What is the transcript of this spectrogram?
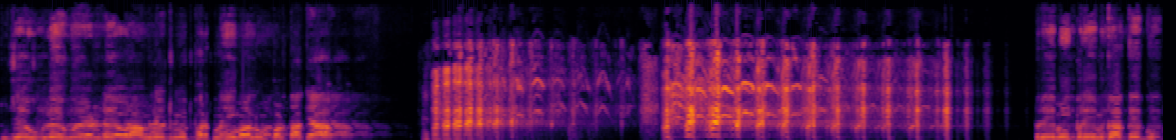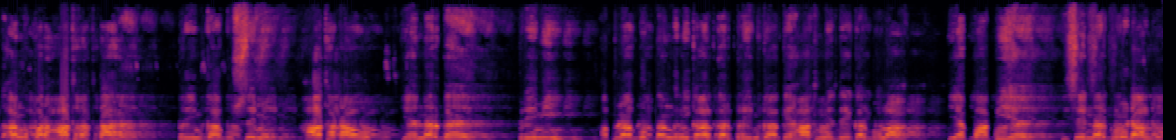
तुझे उबले हुए अंडे और आमलेट में फ़र्क नहीं मालूम पड़ता क्या? प्रेमी प्रेमिका के गुप्त अंग पर हाथ रखता है। प्रेमिका गुस्से में, हाथ हटाओ, यह नर्क है। प्रेमी अपना गुप्त अंग निकाल कर प्रेमिका के हाथ में देकर बोला, यह पापी है, इसे नर्क में डाल दो।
